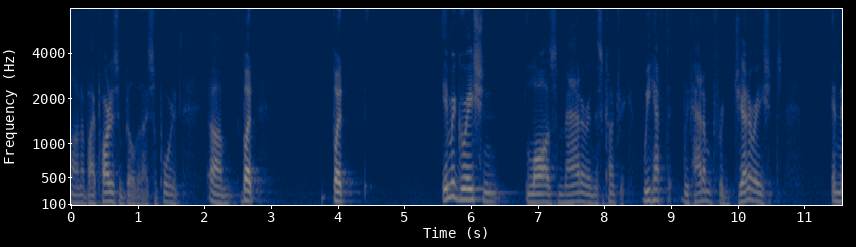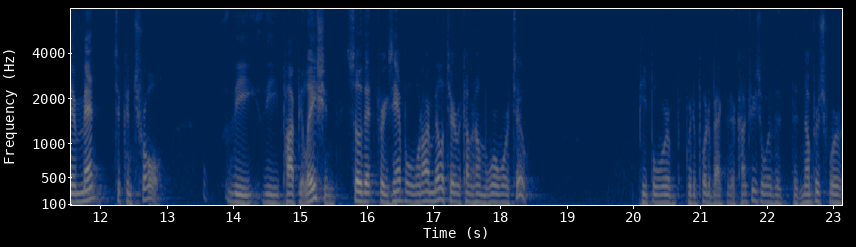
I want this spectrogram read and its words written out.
on a bipartisan bill that I supported. Um, but, but immigration laws matter in this country. We have to, we've had them for generations, and they're meant to control the, the population so that, for example, when our military were coming home in World War II, people were, were deported back to their countries or the, the numbers were,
